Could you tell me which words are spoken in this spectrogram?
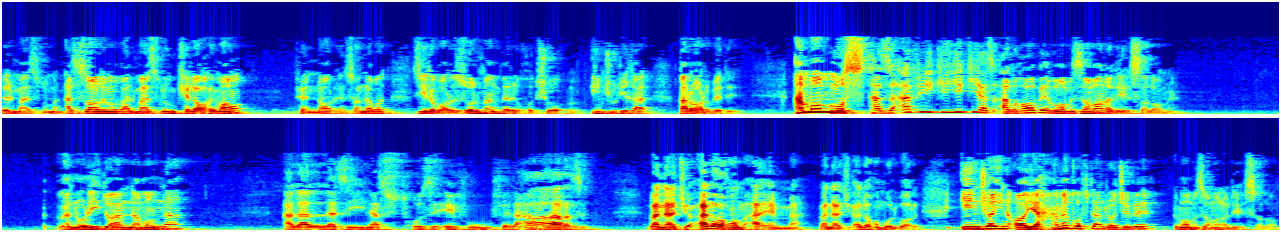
المظلوم از ظالم و المظلوم کلاه ما فنار. انسان نباید زیر بار ظلم هم بره خودشو اینجوری قرار بده. اما مستضعفی که یکی از القاب امام زمان علیه السلامه. و نرید ان نمونه علی الذین استضعفوا فی الارض و نجعلهم ائمه و نجعلهم الوارث. اینجا این آیه همه گفتن راجع به امام زمان علیه السلام.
